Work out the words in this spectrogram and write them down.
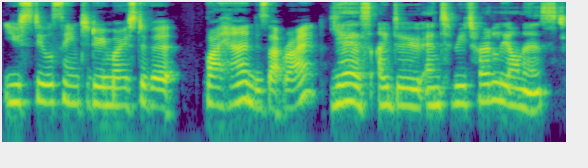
you still seem to do most of it by hand. Is that right? Yes, I do. And to be totally honest,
